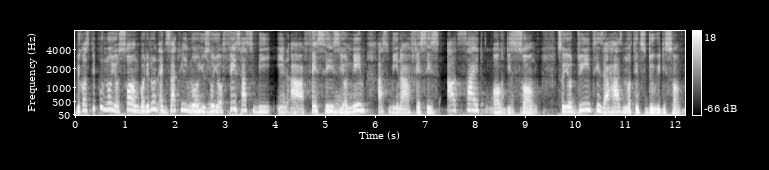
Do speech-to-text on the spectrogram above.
Because people know your song, but they don't exactly know you. So your face has to be in our faces, your name has to be in our faces outside of the song. So you're doing things that has nothing to do with the song.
